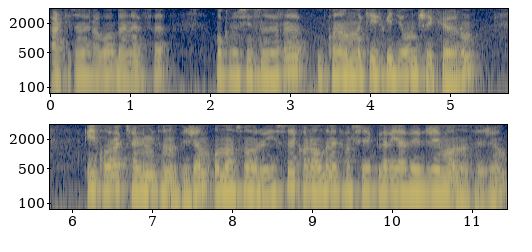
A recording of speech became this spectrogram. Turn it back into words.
Herkese merhaba ben Efe. Bugün sizlere bu kanalımdaki ilk videomu çekiyorum. İlk olarak kendimi tanıtacağım. Ondan sonra ise kanalda ne tarz içeriklere yer vereceğimi anlatacağım.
